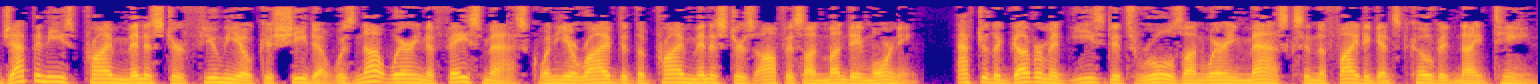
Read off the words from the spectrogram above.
Japanese Prime Minister Fumio Kishida was not wearing a face mask when he arrived at the Prime Minister's office on Monday morning, after the government eased its rules on wearing masks in the fight against COVID-19.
